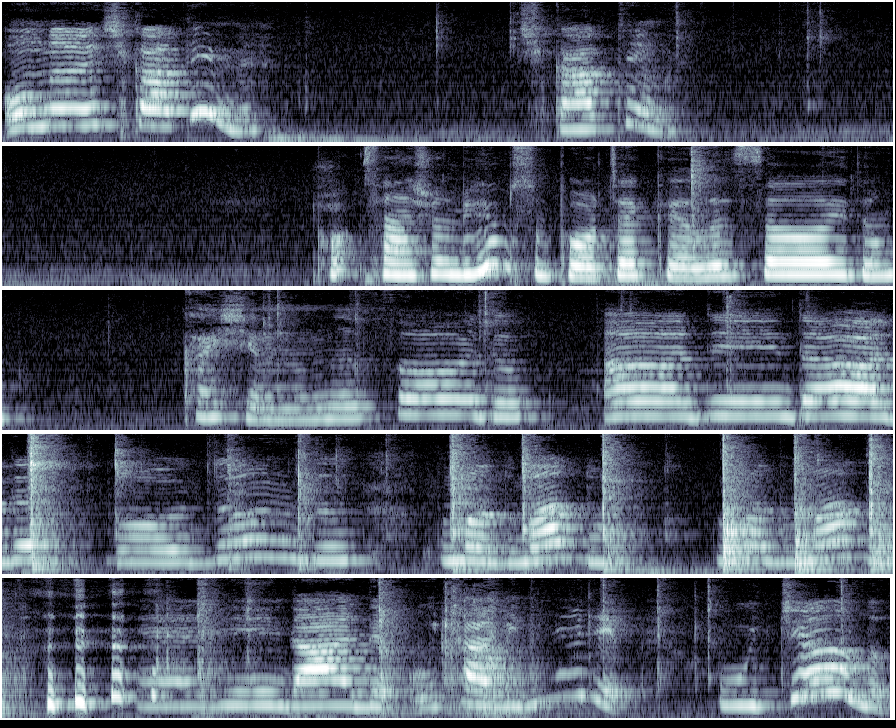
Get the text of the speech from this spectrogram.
onları çıkartayım mı? Çıkartayım mı? Po- Sen şunu biliyor musun? Portakalı soydum. Kaşımını soydum. Adın dadım. Boydum dum. Duma duma dum. Duma duma dum. Adın dadım. Uçabilirim. Uçalım.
